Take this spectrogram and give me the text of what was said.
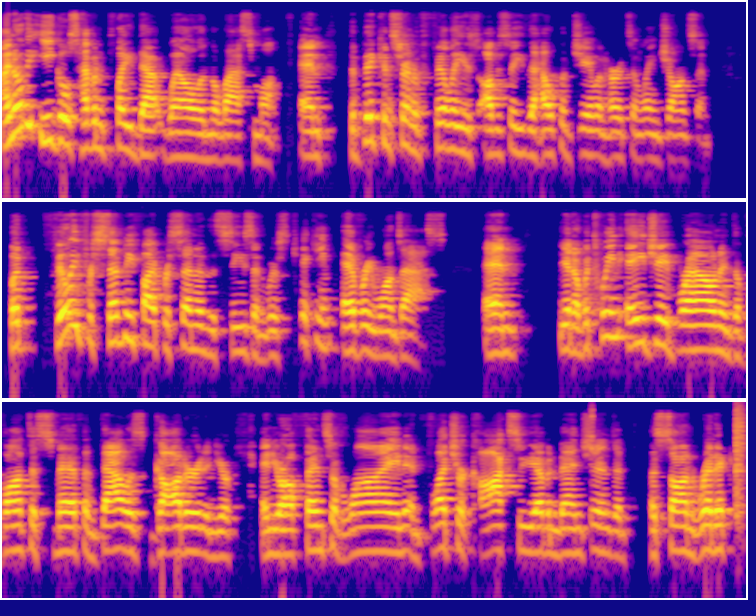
I know the Eagles haven't played that well in the last month. And the big concern of Philly is obviously the health of Jalen Hurts and Lane Johnson. But Philly, for 75% of the season, was kicking everyone's ass. And, you know, between A.J. Brown and Devonta Smith and Dallas Goedert and your and your offensive line and Fletcher Cox, who you haven't mentioned, and Haason Reddick.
